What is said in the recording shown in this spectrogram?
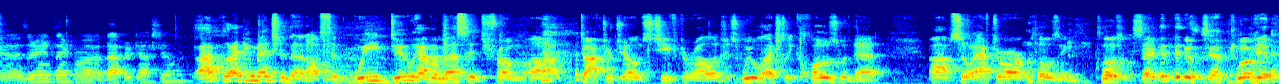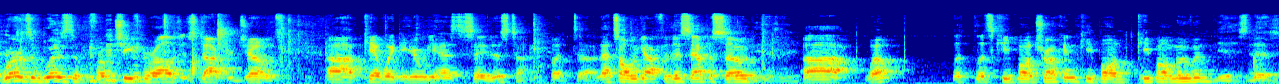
Uh, is there anything from uh, Dr. Josh Jones? I'm glad you mentioned that, Austin. We do have a message from uh, Dr. Jones, chief neurologist. We will actually close with that. Uh, so after our closing closing segment, we'll, we'll get words of wisdom from chief neurologist Dr. Jones. Uh, can't wait to hear what he has to say this time. But uh, that's all we got for this episode. Uh, well, let, let's keep on trucking, keep on keep on moving. Yes, definitely.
